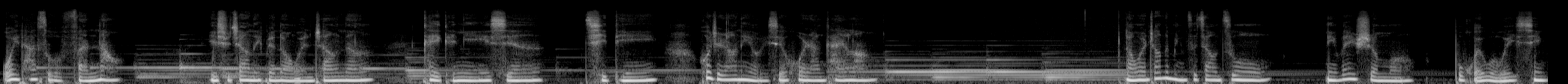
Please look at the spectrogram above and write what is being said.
为他所烦恼。也许这样的一篇短文章呢，可以给你一些启迪，或者让你有一些豁然开朗。名字叫做《你为什么不回我微信》。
